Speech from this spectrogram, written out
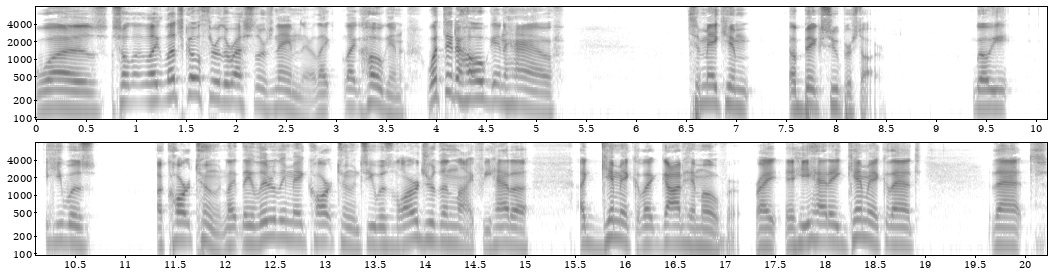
was so like let's go through the wrestler's name there. Like like Hogan. What did Hogan have to make him a big superstar? Well, he he was a cartoon. Like they literally made cartoons. He was larger than life. He had a a gimmick that got him over, right? He had a gimmick that that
